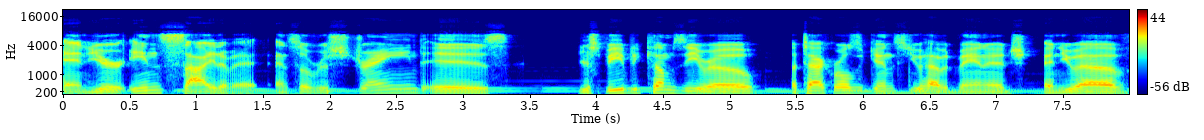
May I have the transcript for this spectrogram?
and you're inside of it. And so restrained is your speed becomes zero, attack rolls against you have advantage, and you have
